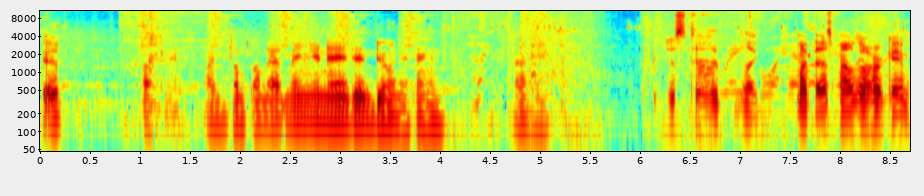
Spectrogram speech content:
Good. Okay. I jumped on that minion and it didn't do anything. Alright. Just did like my best Malzahar game.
